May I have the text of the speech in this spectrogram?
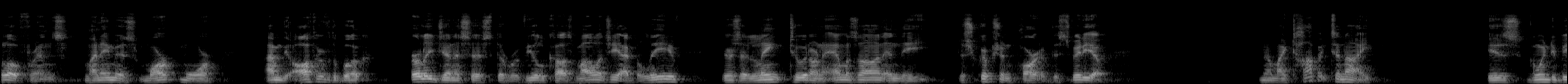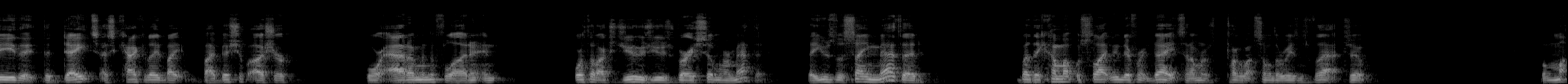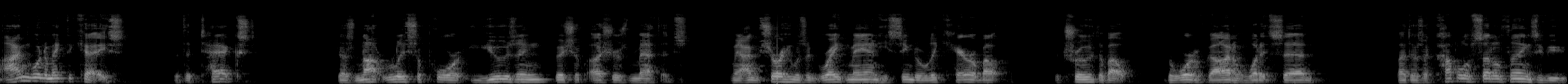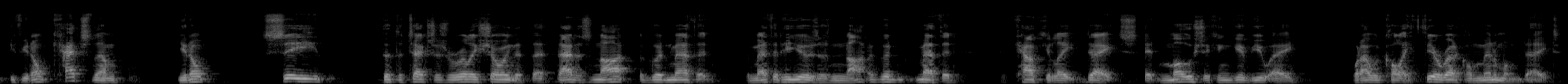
Hello, friends. My name is Mark Moore. I'm the author of the book Early Genesis The Revealed Cosmology. I believe there's a link to it on Amazon in the description part of this video. Now, my topic tonight is going to be the, the dates as calculated by, by Bishop Ussher for Adam and the flood. And, and Orthodox Jews use very similar method. They use the same method, but they come up with slightly different dates. And I'm going to talk about some of the reasons for that too. But my, I'm going to make the case that the text does not really support using Bishop Ussher's methods. I mean, I'm sure he was a great man. He seemed to really care about the truth about the Word of God and what it said. But there's a couple of subtle things. If you if you don't catch them, you don't see that the text is really showing that that, that is not a good method. The method he used is not a good method to calculate dates. At most, it can give you a what I would call a theoretical minimum date.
